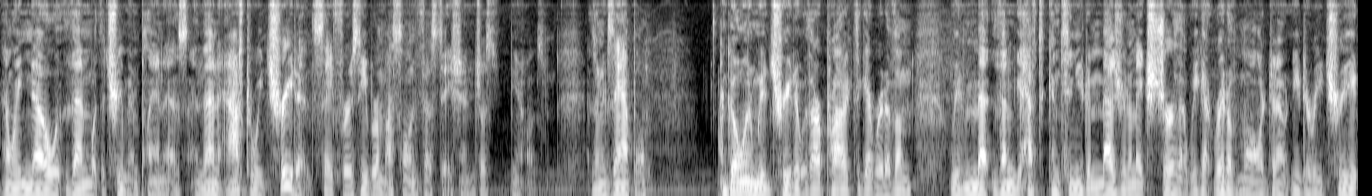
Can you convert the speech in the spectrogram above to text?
and we know then what the treatment plan is. And then after we treat it, say for a zebra mussel infestation, just you know, as, as an example, go in, we'd treat it with our product to get rid of them. We'd me- then have to continue to measure to make sure that we got rid of them all, or don't need to retreat.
